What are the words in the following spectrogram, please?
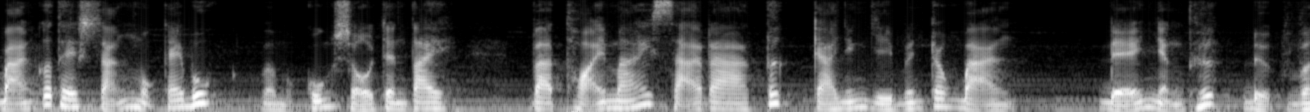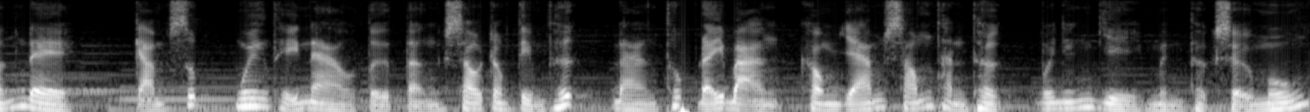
Bạn có thể sẵn một cái bút và một cuốn sổ trên tay và thoải mái xả ra tất cả những gì bên trong bạn để nhận thức được vấn đề cảm xúc nguyên thủy nào từ tận sâu trong tiềm thức đang thúc đẩy bạn không dám sống thành thực với những gì mình thực sự muốn.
